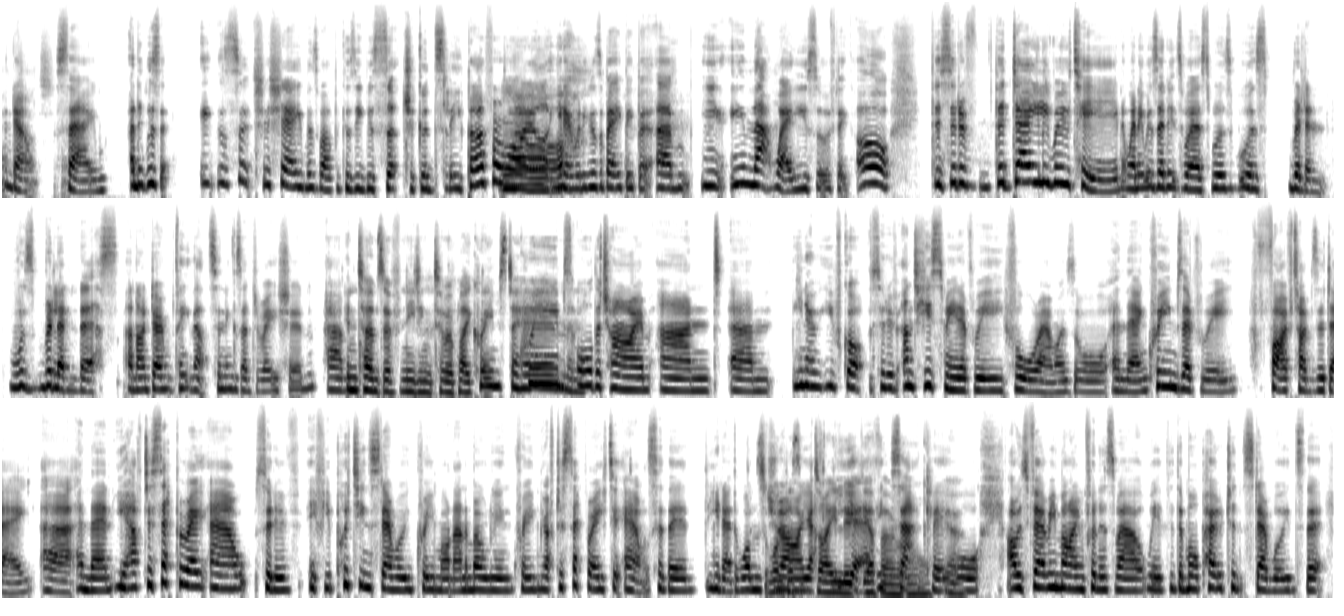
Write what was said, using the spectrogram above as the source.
No, chance. same. And it was it was such a shame as well because he was such a good sleeper for a while, you know, when he was a baby. But um, you, in that way, you sort of think, oh, the sort of the daily routine when it was at its worst was was relent was relentless, and I don't think that's an exaggeration. Um, in terms of needing to apply creams to him, creams and- all the time, and um, you know, you've got sort of antihistamine every four hours, or and then creams every five times a day, uh, and then you have to separate out sort of if you're putting steroid cream on and emollient cream, you have to separate it out so the you know the ones So one dry. doesn't dilute yeah, the other or- exactly. yeah. Or I was very mindful as well with the more potent steroids that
